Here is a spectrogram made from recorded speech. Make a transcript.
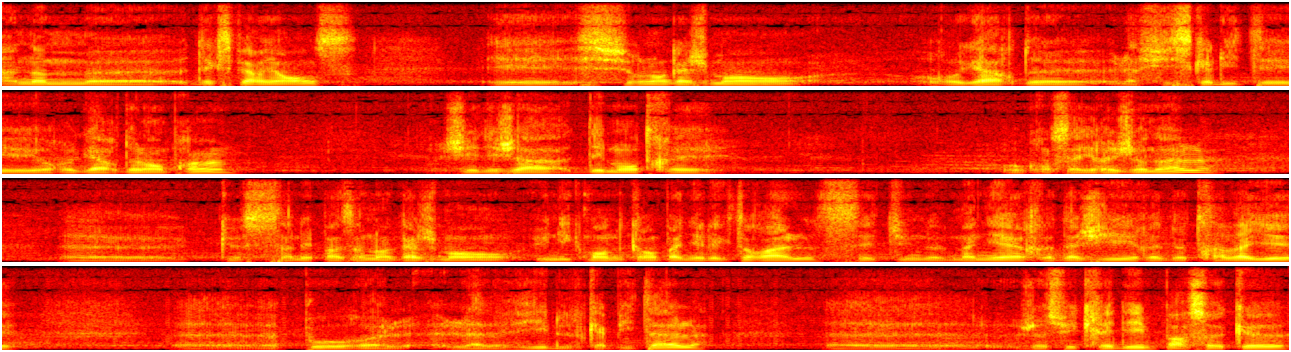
un homme d'expérience et sur l'engagement au regard de la fiscalité, au regard de l'emprunt, j'ai déjà démontré au Conseil régional que ce n'est pas un engagement uniquement de campagne électorale, c'est une manière d'agir et de travailler euh, pour la ville capitale, euh, je suis crédible parce que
